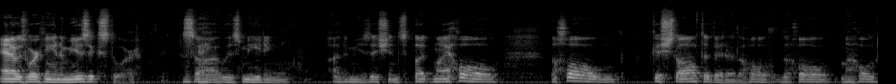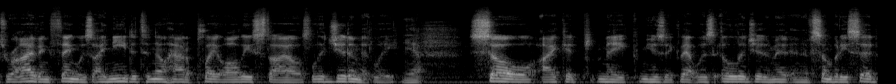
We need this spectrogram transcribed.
and I was working in a music store, so Okay. I was meeting other musicians. But my whole, the whole gestalt of it, or the whole, the whole, my whole driving thing was I needed to know how to play all these styles legitimately Yeah. so I could make music that was illegitimate. And if somebody said,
